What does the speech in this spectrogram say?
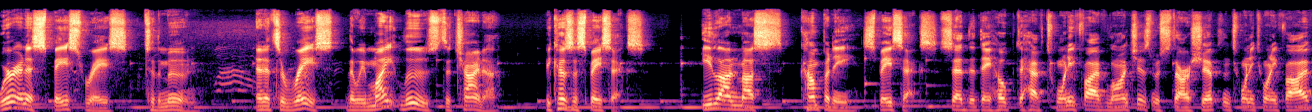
We're in a space race to the moon, and it's a race that we might lose to China because of SpaceX. Elon Musk's company, SpaceX, said that they hope to have 25 launches with Starship in 2025.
